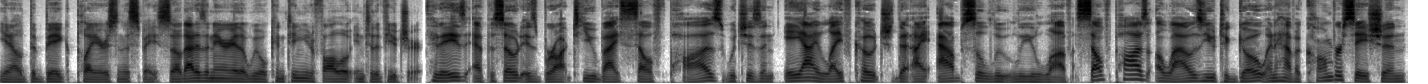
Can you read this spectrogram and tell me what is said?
you know, the big players in the space. So that is an area that we will continue to follow into the future. Today's episode is brought to you by Selfpause, which is an AI life coach that I absolutely love. Selfpause allows you to go and have a conversation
